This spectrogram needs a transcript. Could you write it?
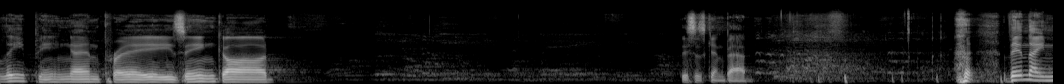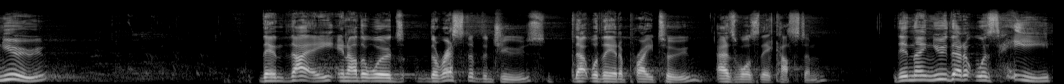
Leaping and praising God. This is getting bad. then they knew, then they, in other words, the rest of the Jews that were there to pray to, as was their custom, then they knew that it was he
